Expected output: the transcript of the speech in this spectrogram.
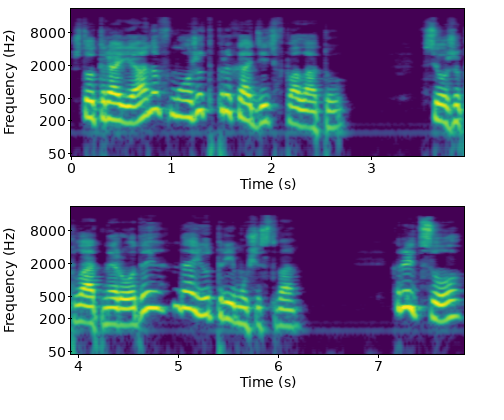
что Троянов может проходить в палату. Все же платные роды дают преимущество. Крыльцо,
